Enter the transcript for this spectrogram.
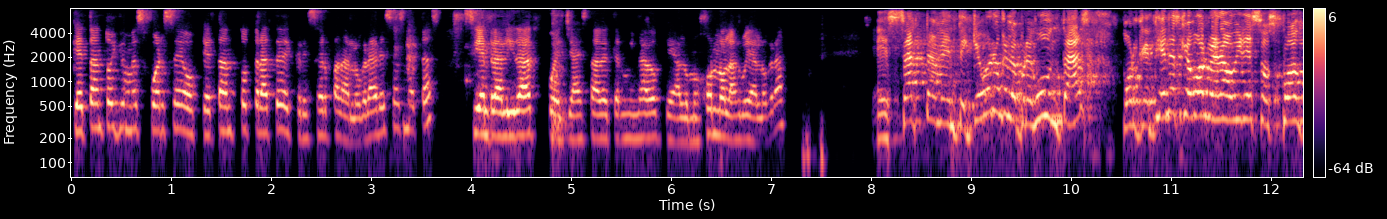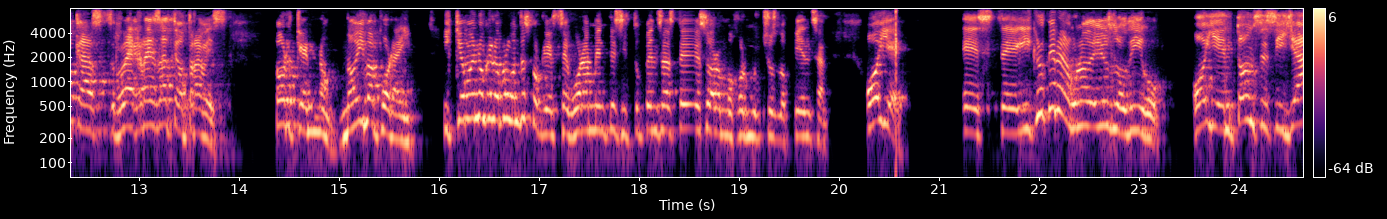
qué tanto yo me esfuerce o qué tanto trate de crecer para lograr esas metas, si en realidad pues ya está determinado que a lo mejor no las voy a lograr. Exactamente, qué bueno que lo preguntas, porque tienes que volver a oír esos podcasts, regrésate otra vez, porque no, no iba por ahí. Y qué bueno que lo preguntas porque seguramente si tú pensaste eso, a lo mejor muchos lo piensan. Oye, este, y creo que en alguno de ellos lo digo, oye, entonces si ya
